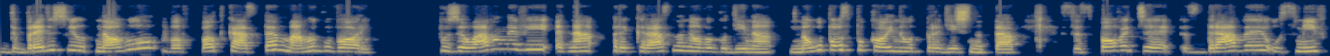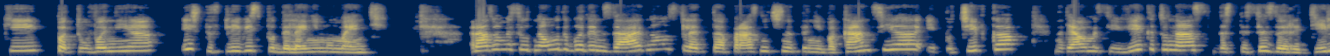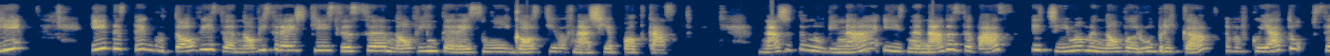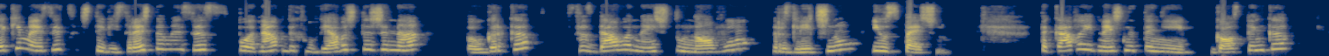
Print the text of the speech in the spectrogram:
Добре дошли отново в подкаста Мама говори. Пожелаваме ви една прекрасна нова година, много по-спокойна от предишната, с повече здраве, усмивки, пътувания и щастливи споделени моменти. Радваме се отново да бъдем заедно след празничната ни вакансия и почивка. Надяваме се и вие като нас да сте се заредили и да сте готови за нови срещи с нови интересни гости в нашия подкаст. Нашата новина и изненада за вас е, че имаме нова рубрика, в която всеки месец ще ви срещаме с по една вдъхновяваща жена, българка, създала нещо ново, различно и успешно. Такава и днешната ни гостенка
